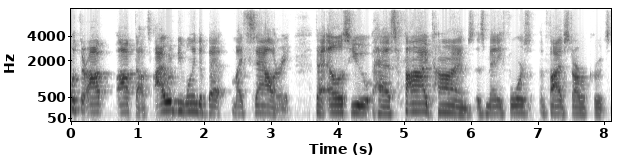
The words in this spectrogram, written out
with their op- opt outs. I would be willing to bet my salary that LSU has five times as many fours and five star recruits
